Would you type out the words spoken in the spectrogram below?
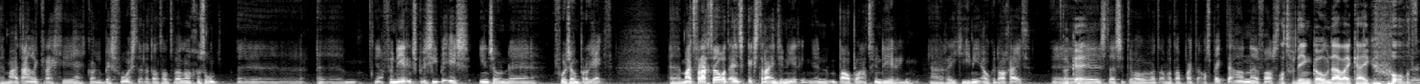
Uh, maar uiteindelijk krijg je, ja, je kan je best voorstellen dat dat wel een gezond uh, ja, funderingsprincipe is in zo'n, eh, voor zo'n project. maar het vraagt wel wat extra engineering. En een paalplaatsfundering ja, reken je niet elke dag uit. Okay. Dus daar zitten wel wat, wat aparte aspecten aan vast. Wat voor dingen komen daarbij kijken bijvoorbeeld?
